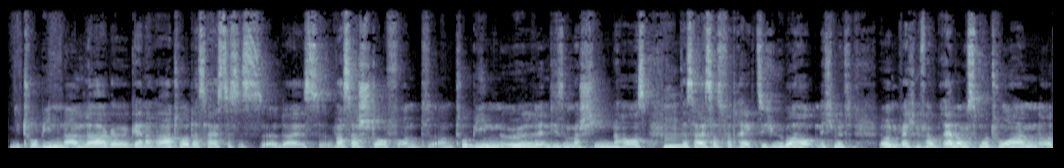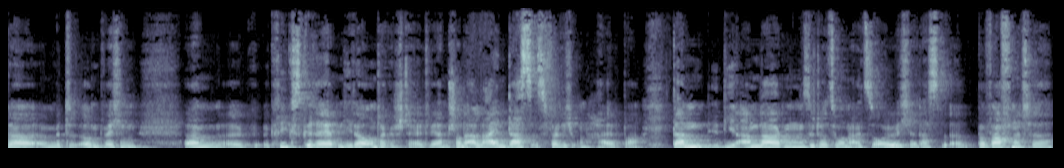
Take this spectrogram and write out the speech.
die Turbinenanlage, Generator, das heißt, das ist, da ist Wasserstoff und, und Turbinenöl in diesem Maschinenhaus. Mhm. Das heißt, das verträgt sich überhaupt nicht mit irgendwelchen Verbrennungsmotoren oder mit irgendwelchen ähm, äh, Kriegsgeräten, die da untergestellt werden. Schon allein das ist völlig unhaltbar. Dann die Anlagensituation als solche, dass äh, Bewaffnete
